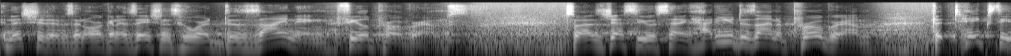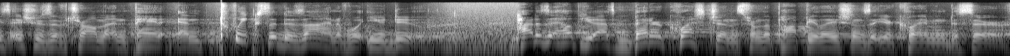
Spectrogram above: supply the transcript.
initiatives and organizations who are designing field programs. So as Jesse was saying, how do you design a program that takes these issues of trauma and pain and tweaks the design of what you do? How does it help you ask better questions from the populations that you're claiming to serve?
